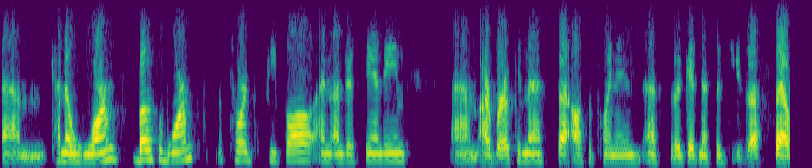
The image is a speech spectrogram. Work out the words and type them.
um, kind of warmth, both warmth towards people and understanding um, our brokenness, but also pointing us to the goodness of Jesus. So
